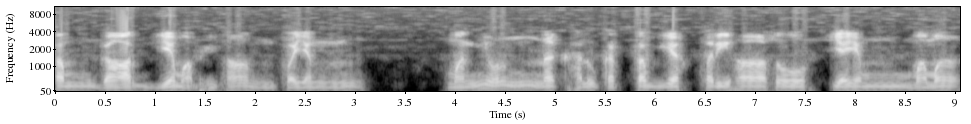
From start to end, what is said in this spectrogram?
तम् गार्ग्यमभिसान्त्वयन् मन्युर्न खलु कर्तव्यः परिहासो ह्ययम् मम।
